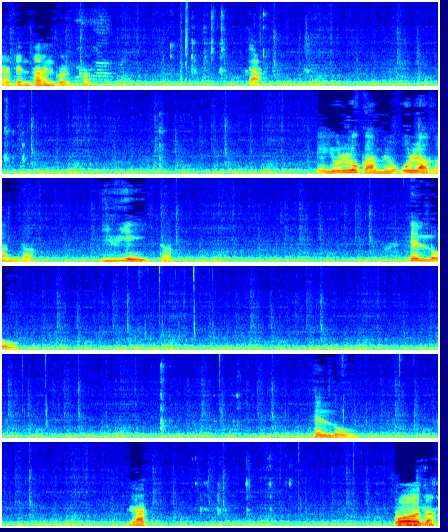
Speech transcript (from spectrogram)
뭘 해야 된다는 걸까? 야, 야, 여기로 가면 올라간다. 이 위에 있다. 헬로우. 헬로우. 야. 뭐다.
